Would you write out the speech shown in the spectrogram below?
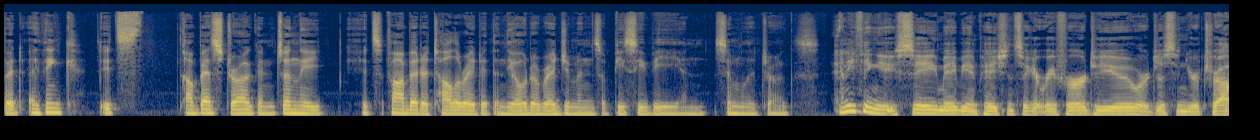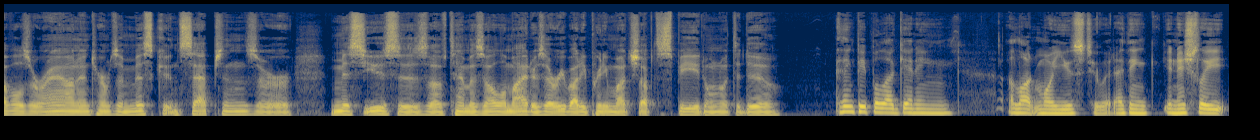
But I think it's our best drug, and certainly it's far better tolerated than the older regimens of PCV and similar drugs. Anything you see maybe in patients that get referred to you or just in your travels around in terms of misconceptions or misuses of temozolomide? Is everybody pretty much up to speed on what to do? I think people are getting a lot more used to it. I think initially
